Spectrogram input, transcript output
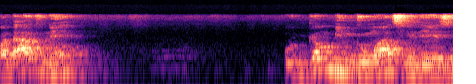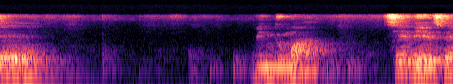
પદાર્થને ઉદ્ગમ બિંદુમાં છેદે છે. બિંદુમાં છેદે છે.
